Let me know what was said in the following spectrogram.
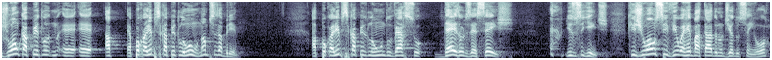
João capítulo, é, é, Apocalipse capítulo 1, não precisa abrir. Apocalipse capítulo 1, do verso 10 ao 16, diz o seguinte: que João se viu arrebatado no dia do Senhor,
